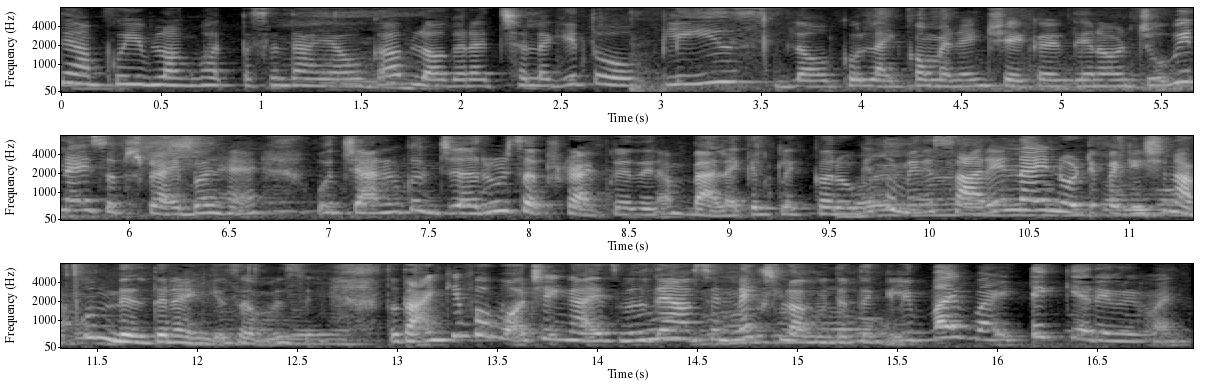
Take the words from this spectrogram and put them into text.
उम्मीद है आपको ये ब्लॉग बहुत पसंद आया होगा। ब्लॉग अगर अच्छा लगे तो प्लीज़ ब्लॉग को लाइक कमेंट एंड शेयर कर देना। और जो भी नए सब्सक्राइबर हैं वो चैनल को ज़रूर सब्सक्राइब कर देना। बेल आइकन क्लिक करोगे तो मेरे सारे नए नोटिफिकेशन आपको मिलते रहेंगे समय से। तो थैंक यू फॉर वॉचिंग आइज़ मिलते हैं आपसे नेक्स्ट ब्लॉग में। तब तक के लिए bye bye take care everyone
